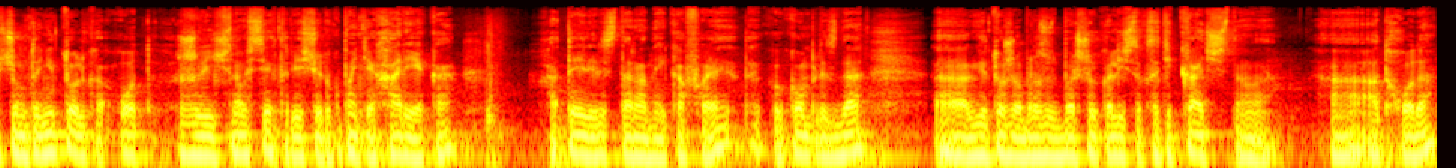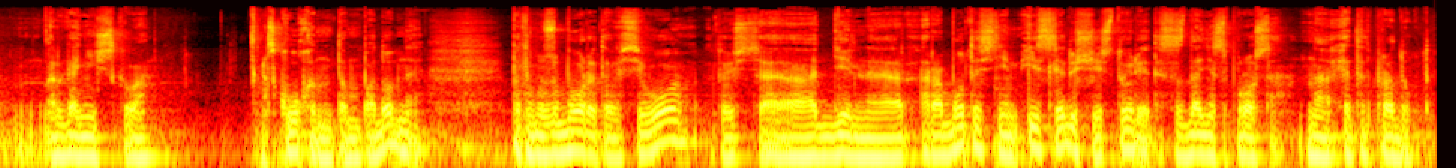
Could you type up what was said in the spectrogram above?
причем это не только от жилищного сектора, есть еще такое понятие харека, отели, рестораны и кафе, такой комплекс, да, а, где тоже образуют большое количество, кстати, качественного а, отхода органического с кухонным и тому подобное. Поэтому сбор этого всего, то есть а, отдельная работа с ним. И следующая история – это создание спроса на этот продукт.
